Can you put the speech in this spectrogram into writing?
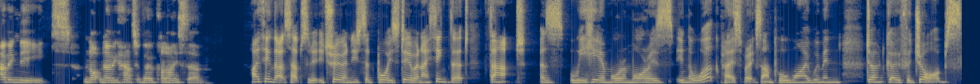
having needs, not knowing how to vocalize them. I think that's absolutely true. And you said boys do. And I think that that, as we hear more and more, is in the workplace, for example, why women don't go for jobs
